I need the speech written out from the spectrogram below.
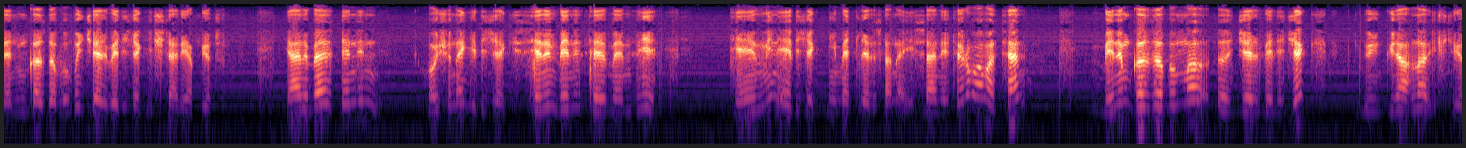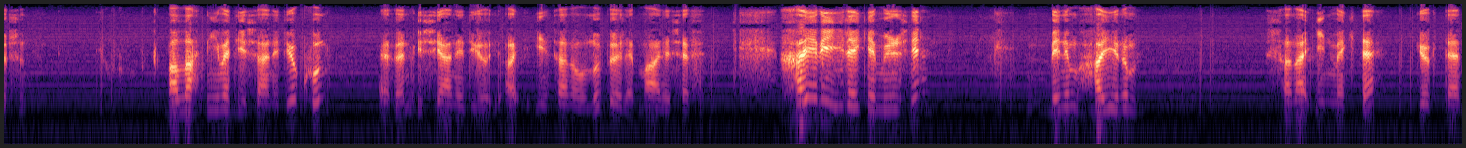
benim gazabımı celbedecek işler yapıyorsun. Yani ben senin hoşuna gidecek, senin beni sevmeni temin edecek nimetleri sana ihsan ediyorum ama sen benim gazabımı celbedecek günahlar işliyorsun. Allah nimet ihsan ediyor, kul efendim isyan ediyor. İnsanoğlu böyle maalesef. Hayri ileke münzil benim hayırım sana inmekte gökten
